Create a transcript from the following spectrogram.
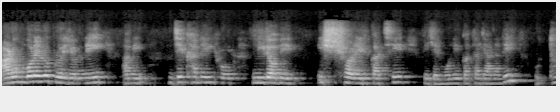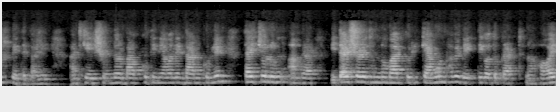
আড়ম্বরেরও প্রয়োজন নেই। আমি যেখানেই হোক নীরবে ঈশ্বরের কাছে নিজের মনের কথা জানালেই উত্তর পেতে পারি। আজকে এই সুন্দর বাক্য তিনি আমাদের দান করলেন। তাই চলুন আমরা পিতা ঈশ্বরে ধন্যবাদ করি। কেমন ভাবে ব্যক্তিগত প্রার্থনা হয়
